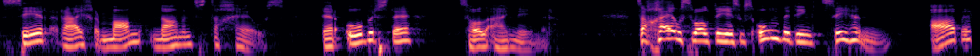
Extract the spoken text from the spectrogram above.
sehr reicher Mann namens Zachäus, der oberste Zolleinnehmer. Zachäus wollte Jesus unbedingt sehen, aber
